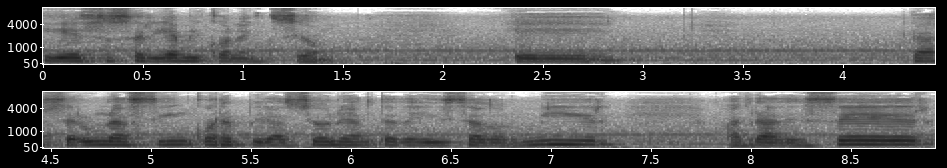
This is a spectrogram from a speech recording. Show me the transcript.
y eso sería mi conexión. Eh, hacer unas cinco respiraciones antes de irse a dormir, agradecer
